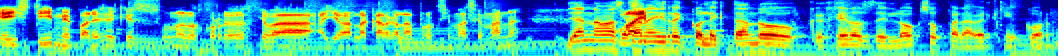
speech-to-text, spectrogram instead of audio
Hasty me parece que es uno de los corredores que va a llevar la carga la próxima semana. Ya nada más Por están ahí- ahí recolectando cajeros del Oxxo para ver quién corre.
